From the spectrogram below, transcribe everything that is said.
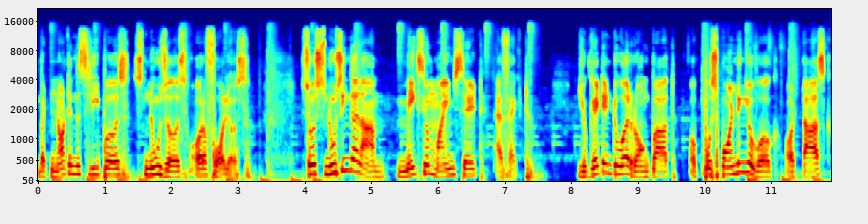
but not in the sleepers, snoozers or followers. So, snoozing the alarm makes your mindset affect. You get into a wrong path or postponing your work or task,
